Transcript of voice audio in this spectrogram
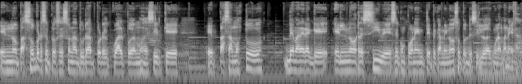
Él no pasó por ese proceso natural por el cual podemos decir que eh, pasamos todo de manera que él no recibe ese componente pecaminoso, por decirlo de alguna manera.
